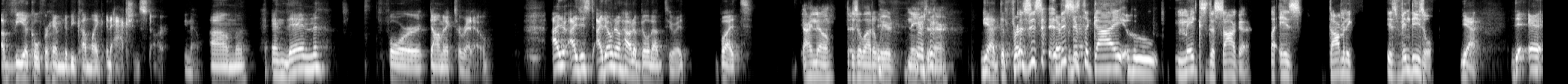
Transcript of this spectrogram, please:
a vehicle for him to become like an action star, you know. Um and then for Dominic Toretto. I I just I don't know how to build up to it, but I know there's a lot of weird names in there. yeah, the first this they're- this is they're- the guy who makes the saga. Is Dominic is Vin Diesel? Yeah. The- eh,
